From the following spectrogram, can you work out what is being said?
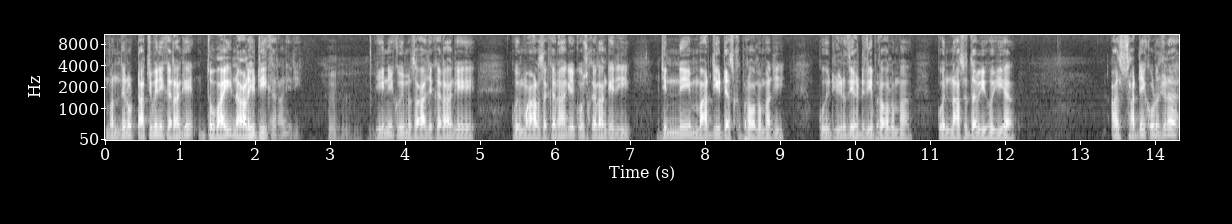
ਬੰਦੇ ਨੂੰ ਟੱਚ ਵੀ ਨਹੀਂ ਕਰਾਂਗੇ ਦਵਾਈ ਨਾਲ ਹੀ ਠੀਕ ਕਰਾਂਗੇ ਜੀ। ਇਹ ਨਹੀਂ ਕੋਈ ਮਸਾਜ ਕਰਾਂਗੇ ਕੋਈ ਮਾਲਸ਼ ਕਰਾਂਗੇ ਕੁਛ ਕਰਾਂਗੇ ਜੀ ਜਿੰਨੀ ਮਰਜ਼ੀ ਡਿਸਕ ਪ੍ਰੋਬਲਮ ਆ ਜੀ ਕੋਈ ਰੀੜ੍ਹ ਦੀ ਹੱਡੀ ਦੀ ਪ੍ਰੋਬਲਮ ਆ ਕੋਈ ਨਸ ਦਬੀ ਹੋਈ ਆ ਆ ਸਾਡੇ ਕੋਲ ਜਿਹੜਾ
